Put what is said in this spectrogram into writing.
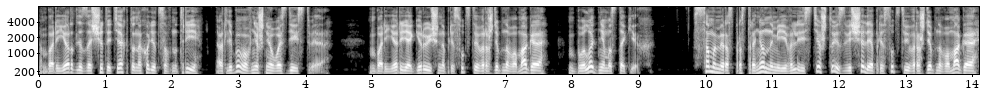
Барьер для защиты тех, кто находится внутри, от любого внешнего воздействия. Барьер, реагирующий на присутствие враждебного мага, был одним из таких. Самыми распространенными являлись те, что извещали о присутствии враждебного мага,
